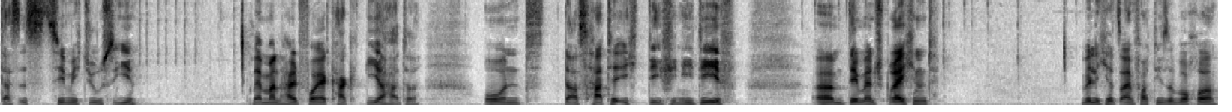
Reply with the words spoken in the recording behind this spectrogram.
das ist ziemlich juicy wenn man halt vorher Kack-Gier hatte. Und das hatte ich definitiv. Ähm, dementsprechend will ich jetzt einfach diese Woche,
